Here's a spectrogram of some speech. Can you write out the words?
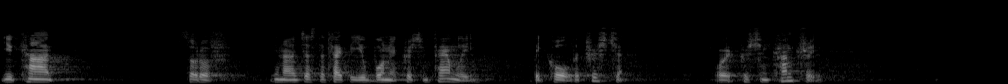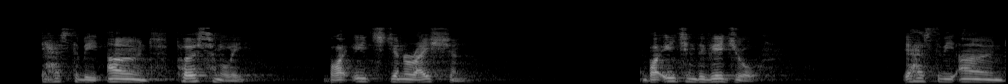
You can't sort of, you know, just the fact that you're born in a Christian family be called a Christian or a Christian country. It has to be owned personally by each generation and by each individual. It has to be owned.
